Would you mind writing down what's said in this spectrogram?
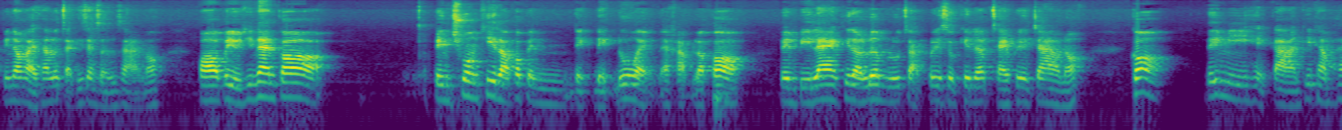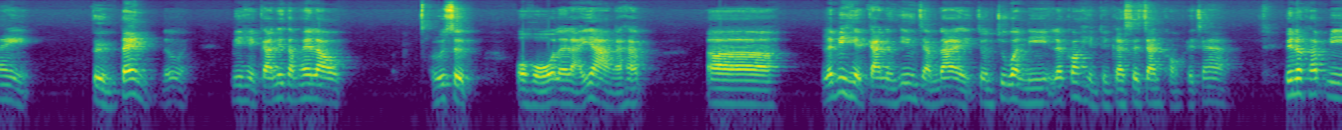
พี่น้องหลายท่านรู้จักที่จะสริงสางเนาะพอไปอยู่ที่นั่นก็เป็นช่วงที่เราก็เป็นเด็กๆด้วยนะครับ แล้วก็เป็นปีแรกที่เราเริ่มรู้จักพระเยซูคริสต์และใช้พระเจ้าเนาะก็ได้มีเหตุการณ์ที่ทำให้ ตื่นเต้นด้วย มีเหตุการณ์ที่ทำให้เรารู้สึกโอ้โหหลาย ๆ อย่างนะครับและมีเหตุการณ์หนึ่งที่ยังจำได้ จนทุวันนี้แล้วก็เห็นถึงการสัจจรรย์ของพระเจ้าพี่น้องครับมี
